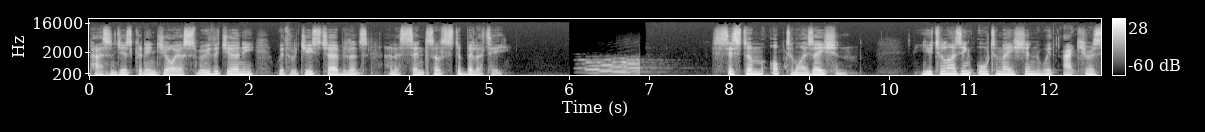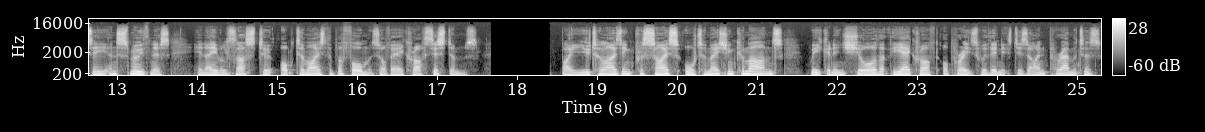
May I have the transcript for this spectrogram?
passengers can enjoy a smoother journey with reduced turbulence and a sense of stability. System optimization. Utilizing automation with accuracy and smoothness enables us to optimize the performance of aircraft systems. By utilizing precise automation commands, we can ensure that the aircraft operates within its design parameters,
